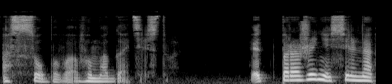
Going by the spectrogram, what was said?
особого вымогательства. Это поражение сильно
